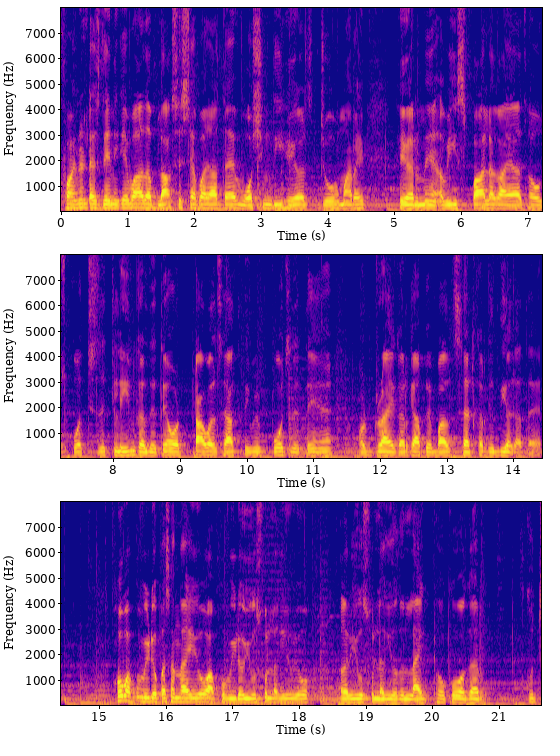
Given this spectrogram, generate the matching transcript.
फाइनल टच देने के बाद अब लास्ट स्टेप आ जाता है वॉशिंग दी हेयर्स जो हमारे हेयर में अभी स्पा लगाया था, उसको अच्छे से क्लीन कर देते हैं और टावल से आखिरी में पोच देते हैं और ड्राई करके आपके बाल सेट करके दिया जाता है। होप आपको वीडियो पसंद आई हो, आपको वीडियो यूज़फुल लगी हुई हो। अगर यूज़फुल लगी हो तो लाइक ठोको, अगर कुछ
